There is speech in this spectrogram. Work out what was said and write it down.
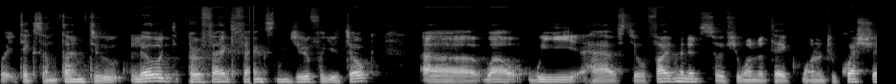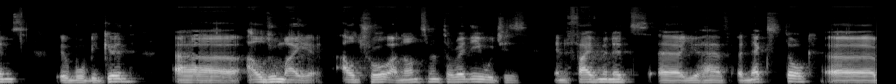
Wait, take some time to load. Perfect. Thanks, Nju, for your talk. Uh, well, we have still five minutes, so if you want to take one or two questions, it will be good. Uh, I'll do my outro announcement already, which is in five minutes. Uh, you have a next talk. Uh,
